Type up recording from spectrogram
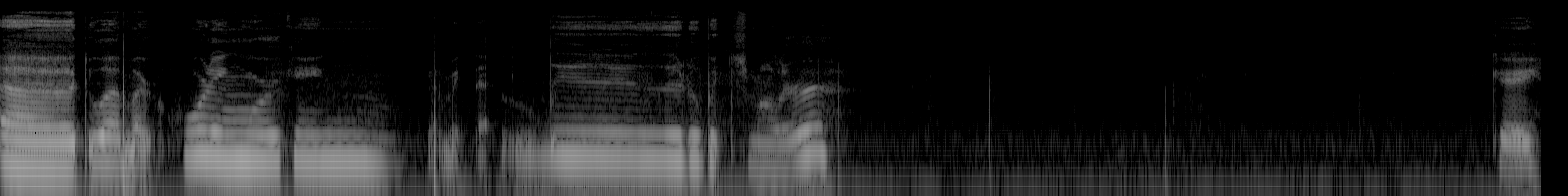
Uh, do I have my recording working? Gonna make that a little bit smaller. Okay.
